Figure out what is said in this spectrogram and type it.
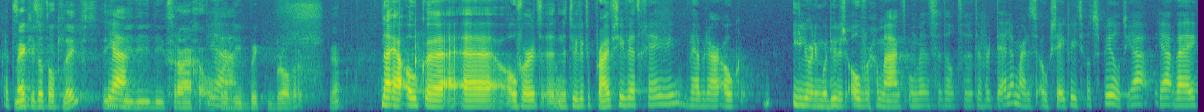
het, Merk je dat dat leeft? Die, ja. die, die, die, vragen over die Big Brother? Ja? Nou ja, ook uh, uh, over het, natuurlijk de privacywetgeving. We hebben daar ook e-learning modules overgemaakt om mensen dat uh, te vertellen. Maar dat is ook zeker iets wat speelt. Ja, ja wij,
